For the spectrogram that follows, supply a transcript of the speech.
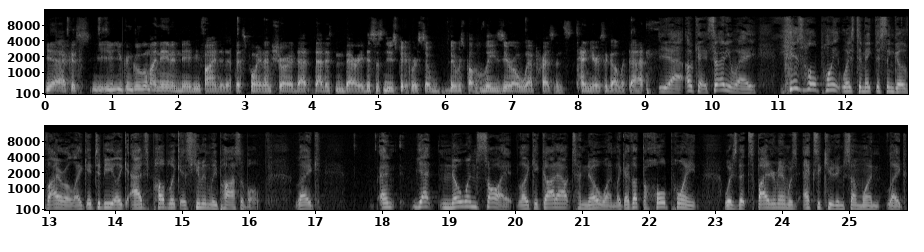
Yeah, because you, you can Google my name and maybe find it at this point. I'm sure that that has been buried. This is newspapers, so there was probably zero web presence ten years ago with that. Yeah. Okay. So anyway, his whole point was to make this thing go viral, like it to be like as public as humanly possible, like, and yet no one saw it. Like it got out to no one. Like I thought the whole point was that Spider-Man was executing someone like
